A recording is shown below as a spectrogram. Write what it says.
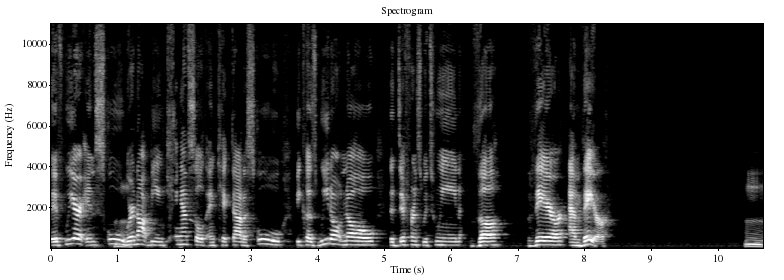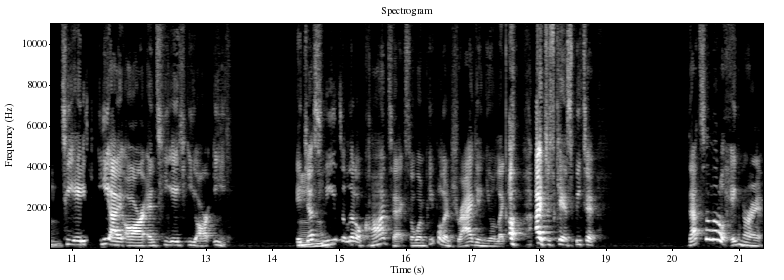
If we are in school, mm-hmm. we're not being canceled and kicked out of school because we don't know the difference between the, there, and there. Mm. T H E I R and T H E R E. It mm-hmm. just needs a little context. So when people are dragging you and like, oh, I just can't speak to it, that's a little ignorant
